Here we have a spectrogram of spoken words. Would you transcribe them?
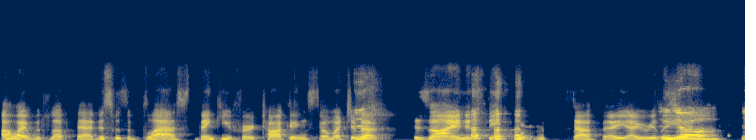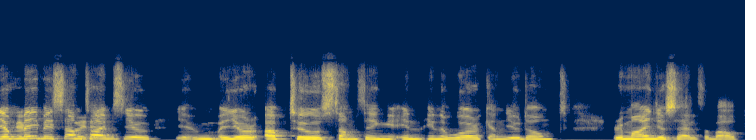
Oh, I would love that. This was a blast. Thank you for talking so much Yeah. Design. It's the important stuff. I, I really yeah yeah really maybe sometimes you, you you're up to something in in the work and you don't remind yourself about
